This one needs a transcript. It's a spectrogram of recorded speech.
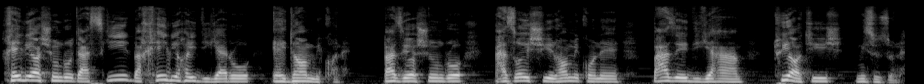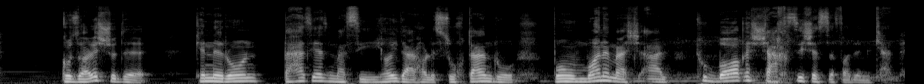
خیلی هاشون رو دستگیر و خیلی های دیگر رو اعدام می‌کنه. بعضی هاشون رو غذای شیرها می‌کنه بعضی دیگه هم توی آتیش میسوزونه. گزارش شده که نرون بعضی از مسیحی های در حال سوختن رو به عنوان مشعل تو باغ شخصیش استفاده می‌کرده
